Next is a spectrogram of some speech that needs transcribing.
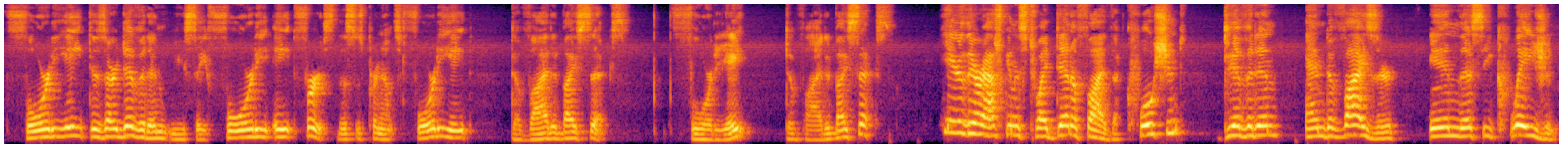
48 is our dividend. We say 48 first. This is pronounced 48 divided by 6. 48 divided by 6. Here they're asking us to identify the quotient, dividend, and divisor in this equation.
